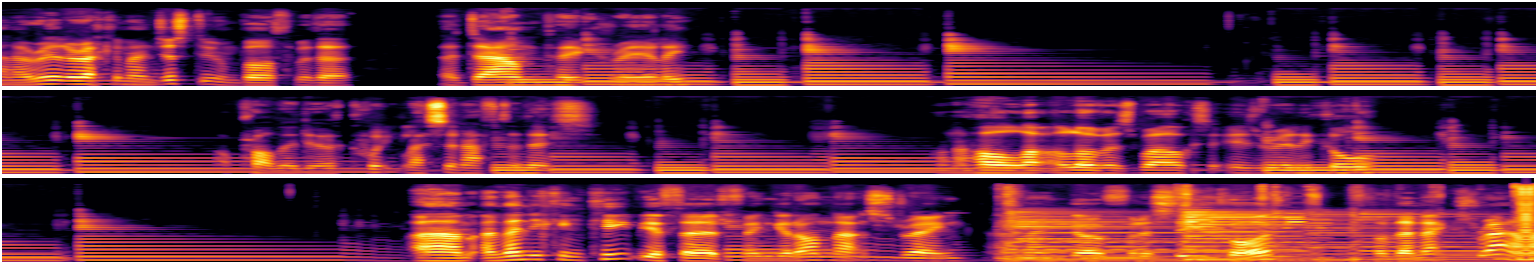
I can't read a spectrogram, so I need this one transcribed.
I really recommend just doing both with a a down pick really. Probably do a quick lesson after this on a Whole Lotta Love as well because it is really cool. Um, and then you can keep your third finger on that string and then go for the C chord for the next round.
